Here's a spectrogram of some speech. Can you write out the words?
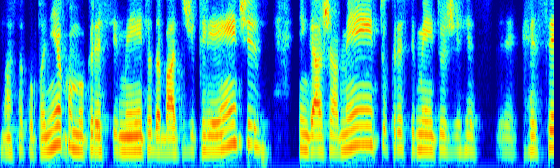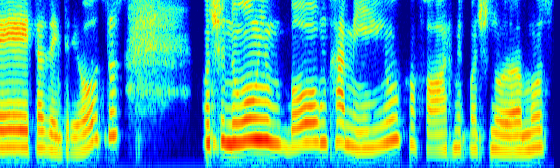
nossa companhia, como o crescimento da base de clientes, engajamento, crescimento de receitas, entre outros, continuam em bom caminho conforme continuamos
